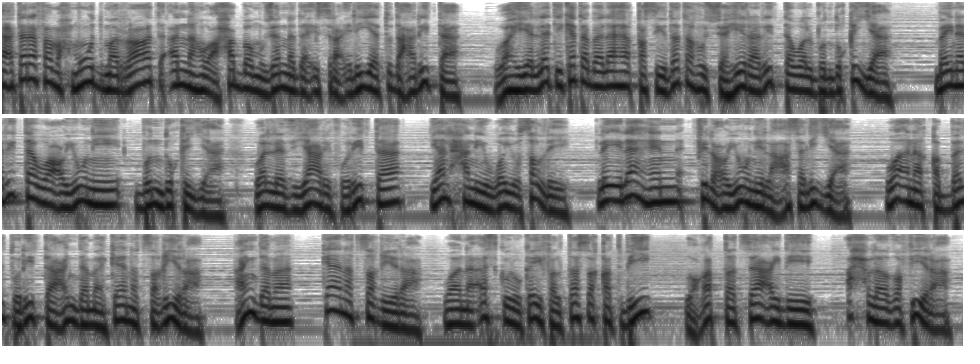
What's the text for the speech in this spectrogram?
اعترف محمود مرات أنه أحب مجنده إسرائيلية تدعى ريتا وهي التي كتب لها قصيدته الشهيرة ريتا والبندقية بين ريتا وعيون بندقية والذي يعرف ريتا ينحني ويصلي لإله في العيون العسلية. وأنا قبلت ريتا عندما كانت صغيرة عندما كانت صغيرة وأنا أذكر كيف التصقت بي وغطت ساعدي أحلى ظفيرة.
